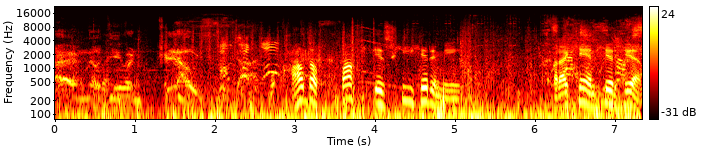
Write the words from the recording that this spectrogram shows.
I'm not even close. how the fuck is he hitting me? But I can't hit him.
